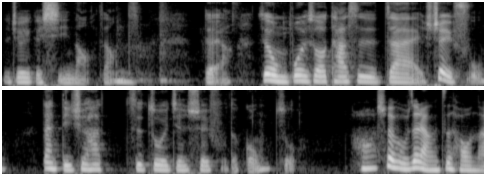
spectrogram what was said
那就一个洗脑这样子。嗯对啊，所以我们不会说他是在说服，但的确他是做一件说服的工作。啊，说服这两个字好难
